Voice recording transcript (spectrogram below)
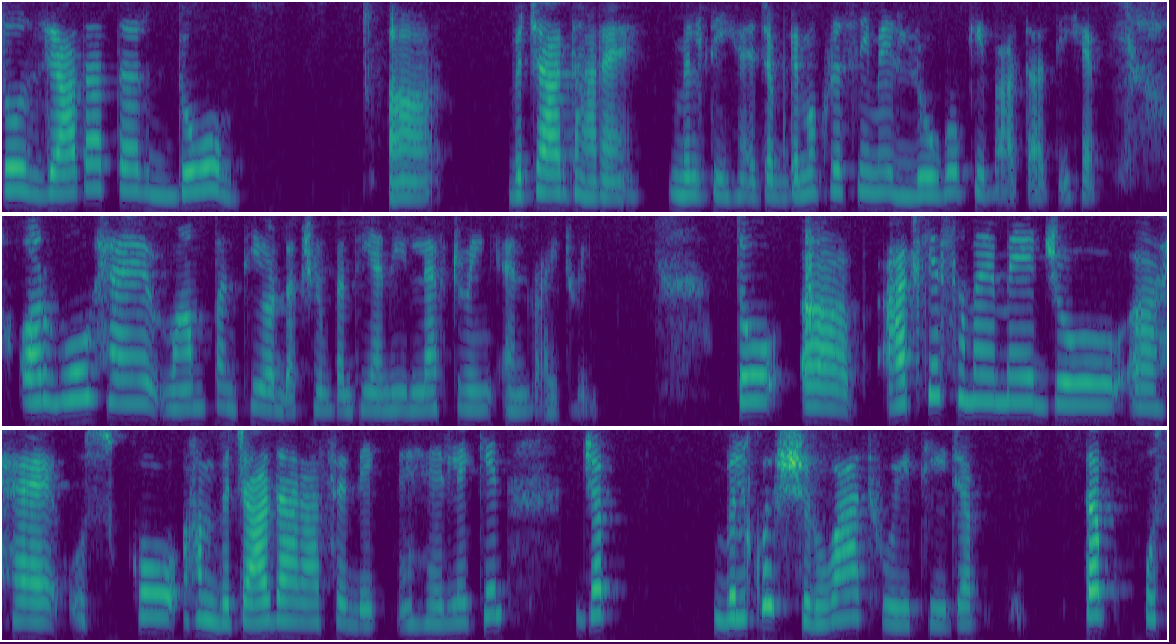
तो ज़्यादातर 2 अ, विचारधाराएँ मिलती हैं जब डेमोक्रेसी में लोगों की बात आती है और वो है वामपंथी और दक्षिणपंथी यानी left wing and right wing. तो आज के समय में जो है उसको हम विचारधारा से देखते हैं, लेकिन जब बिल्कुल शुरुआत हुई थी जब तब उस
